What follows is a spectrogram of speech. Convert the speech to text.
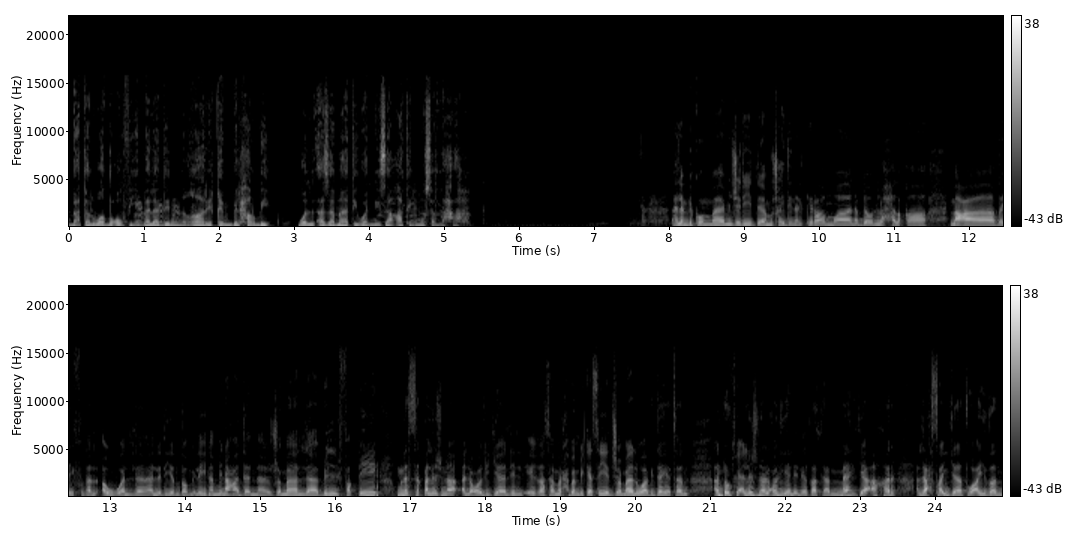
بات الوضع في بلد غارق بالحرب والأزمات والنزاعات المسلحة. أهلا بكم من جديد مشاهدينا الكرام ونبدأ الحلقة مع ضيفنا الأول الذي ينضم إلينا من عدن جمال بالفقيه منسق اللجنة العليا للإغاثة. مرحبا بك سيد جمال وبداية أنتم في اللجنة العليا للإغاثة ما هي آخر الإحصائيات وأيضا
